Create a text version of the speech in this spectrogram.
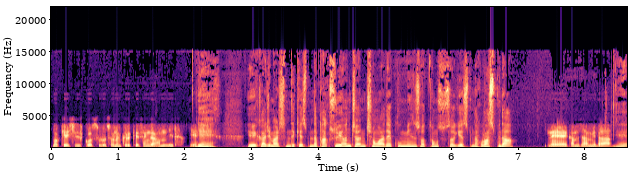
뭐 계실 것으로 저는 그렇게 생각합니다. 예. 예. 여기까지 말씀 듣겠습니다. 박수현 전 청와대 국민소통 수석이었습니다. 고맙습니다. 네, 감사합니다. 예.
